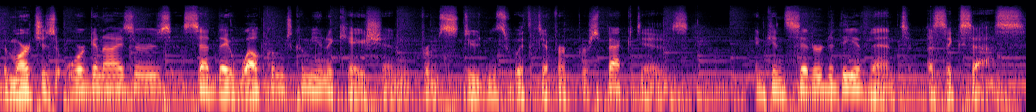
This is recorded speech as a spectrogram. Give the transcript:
The march's organizers said they welcomed communication from students with different perspectives and considered the event a success.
